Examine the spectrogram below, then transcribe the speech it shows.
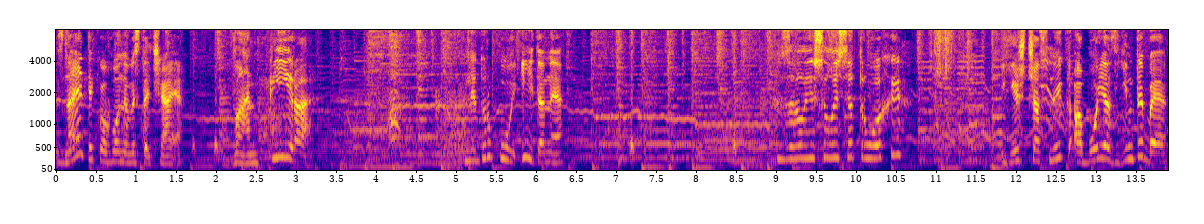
Знаєте, кого не вистачає? Вампіра. Не дуркуй, Ітане. Залишилося трохи. Їж часник, або я з'їм тебе.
